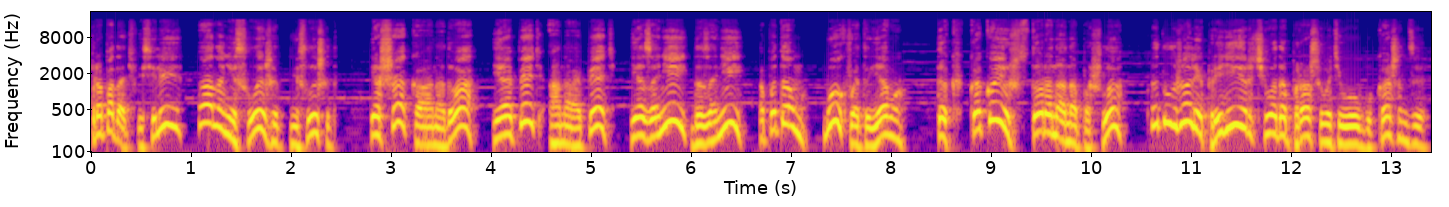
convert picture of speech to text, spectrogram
пропадать веселее. Она не слышит, не слышит. Я шаг, а она два, и опять она опять. Я за ней, да за ней, а потом бог в эту яму. Так в какую ж сторону она пошла? Продолжали придирчиво допрашивать его букашинцы.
